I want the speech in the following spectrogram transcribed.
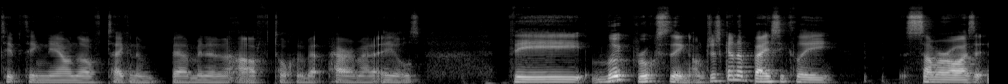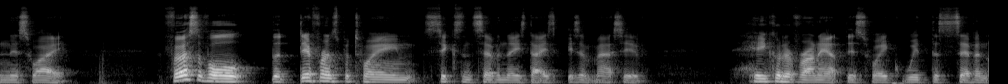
tip thing now, and I've taken about a minute and a half talking about Parramatta Eels. The Luke Brooks thing, I'm just going to basically summarize it in this way. First of all, the difference between six and seven these days isn't massive. He could have run out this week with the seven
